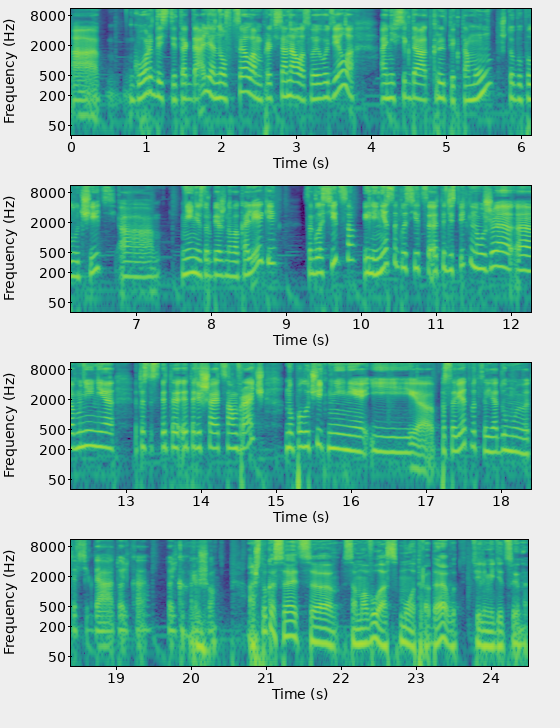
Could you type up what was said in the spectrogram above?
а, гордость и так далее, но в целом профессионалы своего дела, они всегда открыты к тому, чтобы получить а, мнение зарубежного коллеги, согласиться или не согласиться, это действительно уже э, мнение, это, это, это решает сам врач, но получить мнение и посоветоваться, я думаю, это всегда только, только хорошо. А что касается самого осмотра, да, вот телемедицина,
